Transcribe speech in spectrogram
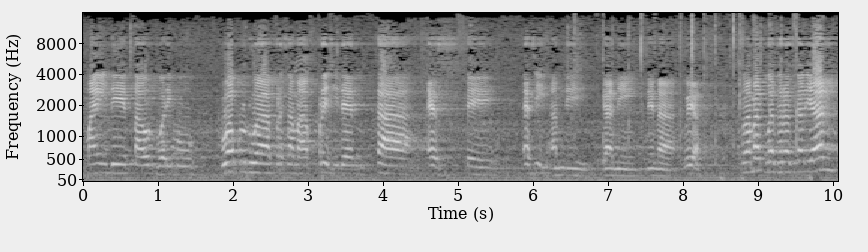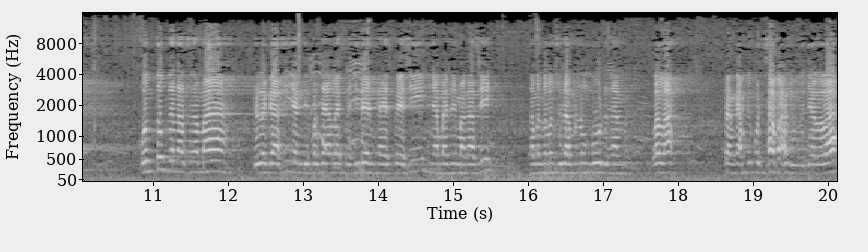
My Day tahun 2022 bersama Presiden KSP SI Andi Gani Nena Wia. Selamat buat saudara sekalian untuk dan atas nama delegasi yang dipercaya oleh Presiden KSPSI menyampaikan terima kasih. Teman-teman sudah menunggu dengan lelah dan kami pun sama sebetulnya lelah.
